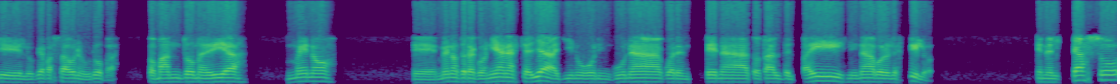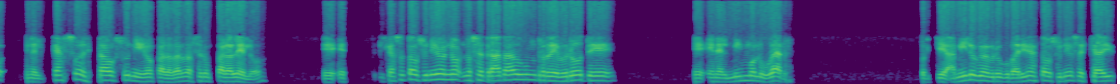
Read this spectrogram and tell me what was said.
que lo que ha pasado en Europa, tomando medidas menos eh, menos draconianas que allá. Aquí no hubo ninguna cuarentena total del país ni nada por el estilo. En el caso, en el caso de Estados Unidos, para tratar de hacer un paralelo, eh, eh, el caso de Estados Unidos no, se trata de un rebrote en el mismo lugar. Porque a mí lo que me preocuparía en Estados Unidos es que hay,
